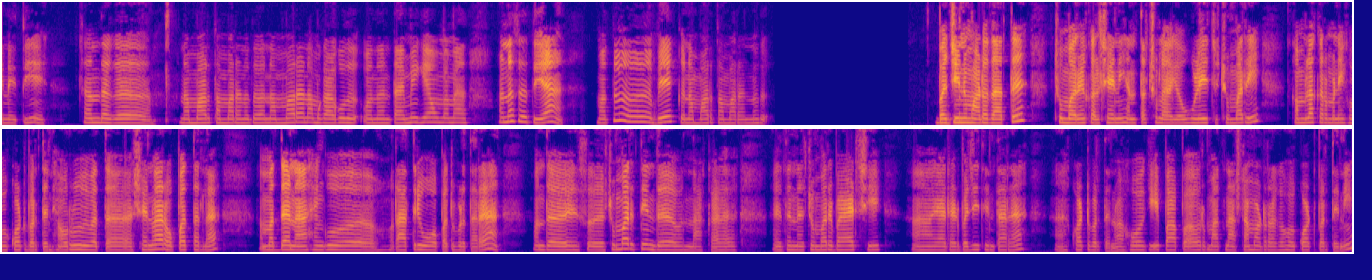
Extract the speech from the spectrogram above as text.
ಏನೈತಿ? ಚಂದಾಗ ನಮ್ಮಾರ ತಮ್ಮಾರ ಅನ್ನೋದು ನಮ್ಮಾರ ನಮ್ಗೆ ಆಗೋದು ಒಂದೊಂದು ಟೈಮಿಗೆ ಒಮ್ಮೊಮ್ಮೆ ಅನಿಸ್ತೈತಿಯ ಮತ್ತು ಬೇಕು ನಮ್ಮಾರ ತಮ್ಮಾರ ಅನ್ನೋದು. ಬಜ್ಜಿನೂ ಮಾಡೋದಾತು. ಚುಮ್ಮರಿ ಕಲ್ಸೇನಿ ಅಂತ ಚಲೋ ಆಗ್ಯಾವ ಹುಳಿ ಐತಿ ಚುಮ್ಮರಿ. ಕಮಲಾಕರ ಮನೆಗೆ ಹೋಗಿ ಕೊಟ್ಟು ಬರ್ತೇನೆ. ಅವರು ಇವತ್ತು ಶನಿವಾರ ಒಪ್ಪತ್ತಲ್ಲ. ಮಧ್ಯಾಹ್ನ ಹೆಂಗೂ ರಾತ್ರಿ ಒಪ್ಪತ್ತು ಬಿಡ್ತಾರೆ. ಒಂದು ಚುಮ್ಮರಿ ತಿಂದು ಒಂದು ನಾಲ್ಕು ಇದನ್ನು ಚುಮ್ಮರಿ ಬಾಡಿಸಿ ಎರಡೆರಡು ಬಜ್ಜಿ ತಿಂತಾರೆ. ಕೊಟ್ಟು ಬರ್ತೇನೆ ಹೋಗಿ ಪಾಪ ಅವ್ರು ಮತ್ತೆ ನಾಷ್ಟ ಮಾಡೋರಾಗ ಹೋಗಿ ಕೊಟ್ಟು ಬರ್ತೀನಿ.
